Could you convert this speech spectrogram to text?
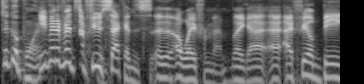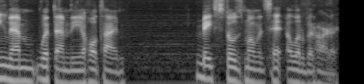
It's a good point. Even if it's a few seconds uh, away from them, like I, I feel being them with them the whole time makes those moments hit a little bit harder.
